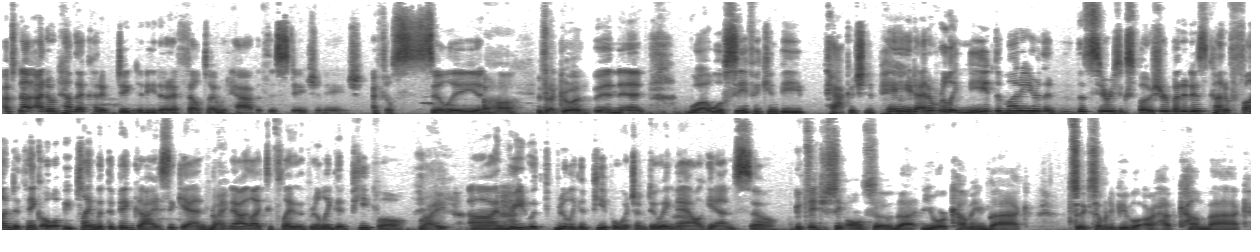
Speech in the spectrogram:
I'm not. I don't have that kind of dignity that I felt I would have at this stage in age. I feel silly and Uh-huh. Is that good? open, and well, we'll see if it can be packaged and paid. I don't really need the money or the, the series exposure, but it is kind of fun to think, oh, I'll be playing with the big guys again. Right. Now I like to play with really good people, Right. Uh, and read with really good people, which I'm doing now again. So It's interesting also that you're coming back. It's like so many people are have come back,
